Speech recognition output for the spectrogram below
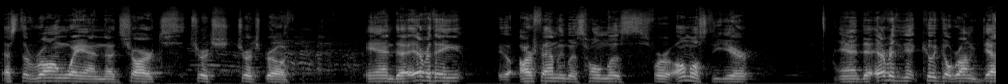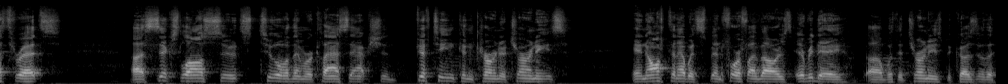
That's the wrong way on the charts, church, church growth. And uh, everything, our family was homeless for almost a year. And uh, everything that could go wrong, death threats, uh, six lawsuits, two of them were class action, 15 concurrent attorneys, and often I would spend four or five hours every day uh, with attorneys because of the,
